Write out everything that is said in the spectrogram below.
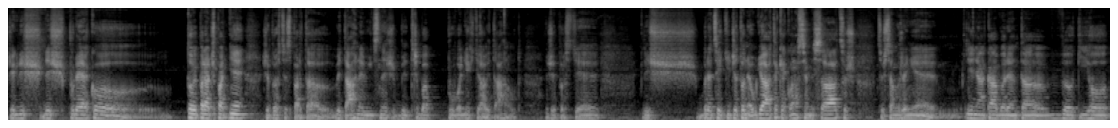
že když, když půjde jako to vypadá špatně, že prostě Sparta vytáhne víc, než by třeba původně chtěla vytáhnout. Že prostě, když bude cítit, že to neudělá tak, jak ona si myslela, což, což samozřejmě je nějaká varianta velkého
